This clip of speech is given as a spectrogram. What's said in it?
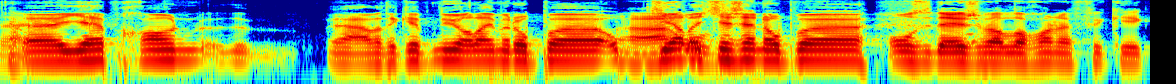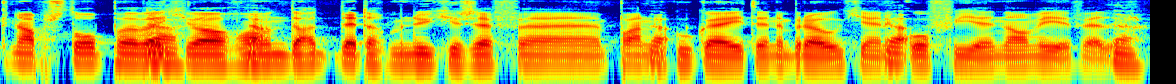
Ja. je hebt gewoon ja, want ik heb nu alleen maar op, uh, op ah, jelletjes en op... Uh, ons idee is wel gewoon even een keer knap stoppen, weet je wel. Gewoon 30 minuutjes even een pannenkoek eten en een broodje en een koffie en dan weer verder. Ja.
